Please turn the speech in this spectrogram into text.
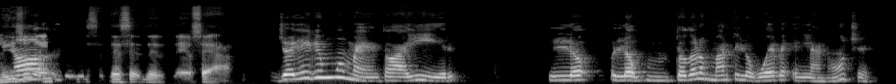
No. de, de- de- o sea, Yo llegué un momento a ir lo, lo- todos los martes y los jueves en la noche.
